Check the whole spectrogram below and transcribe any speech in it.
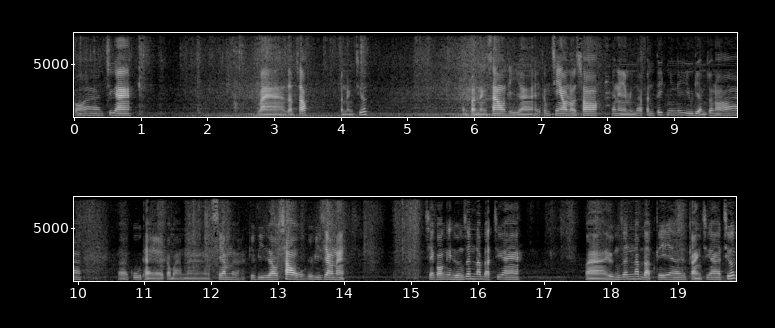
có chữ A. Và giảm sóc phần đằng trước. Còn phần đằng sau thì à, hệ thống treo lò xo cái này mình đã phân tích những cái ưu điểm cho nó à, cụ thể. Các bạn à, xem ở cái video sau của cái video này. Sẽ có cái hướng dẫn lắp đặt chữ A. Và hướng dẫn lắp đặt cái à, càng chữ A trước.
